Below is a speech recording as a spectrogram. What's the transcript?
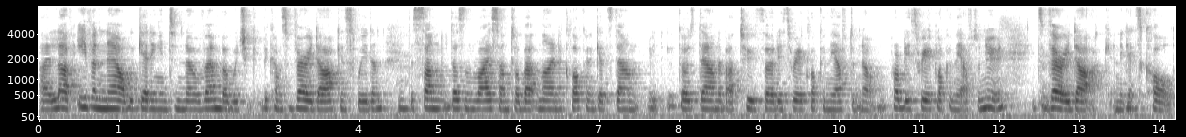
Mm. I love even now we're getting into November, which becomes very dark in Sweden. Mm. The sun doesn't rise until about nine o'clock, and it gets down. It goes down about two thirty, three o'clock in the afternoon. No, probably three o'clock in the afternoon. It's very dark and it gets cold,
